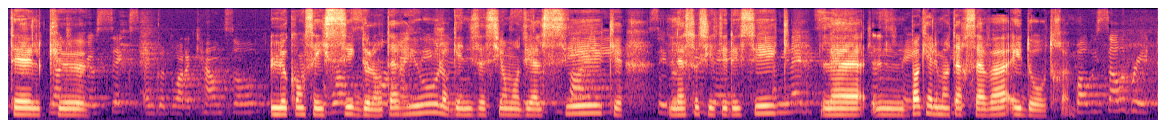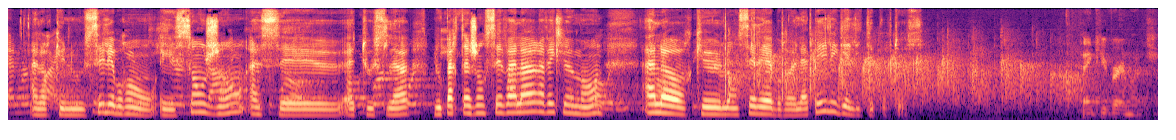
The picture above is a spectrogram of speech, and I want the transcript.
tels que le Conseil sikh de l'Ontario, l'Organisation mondiale sikh, la Société des sikhs, la Banque alimentaire Sava et d'autres. Alors que nous célébrons et songeons à, ce- à tout cela, nous partageons ces valeurs avec le monde alors que l'on célèbre la paix et l'égalité pour tous. Thank you very much.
